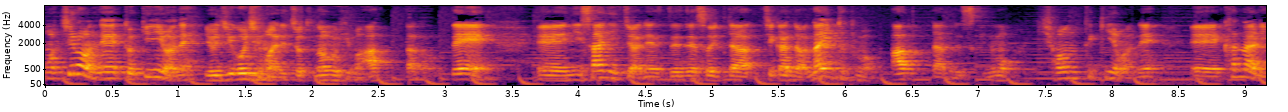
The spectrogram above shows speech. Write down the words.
もちろんね、時にはね、4時5時までちょっと飲む日もあったので、えー、2、3日はね、全然そういった時間ではない時もあったんですけども、基本的にはね、えー、かなり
